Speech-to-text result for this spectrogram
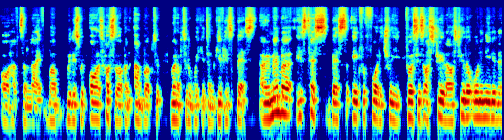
or have some life. Bob Willis would always hustle up and amber up to run up to the wicket and give his best. I remember his test best 8 for 43 versus Australia. Australia only needed, I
